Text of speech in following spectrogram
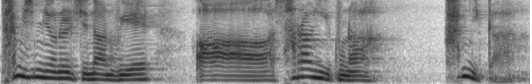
30년을 지난 후에 아, 사랑이구나 합니까?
